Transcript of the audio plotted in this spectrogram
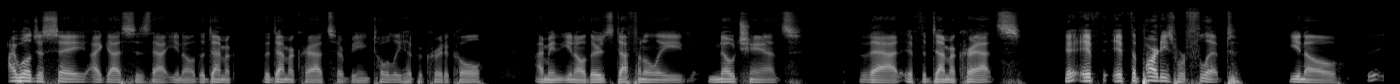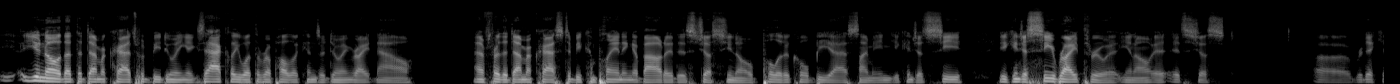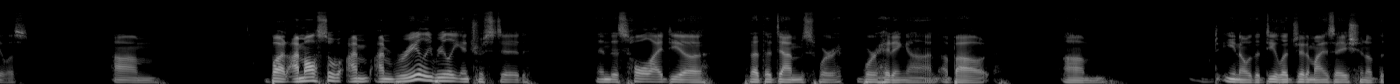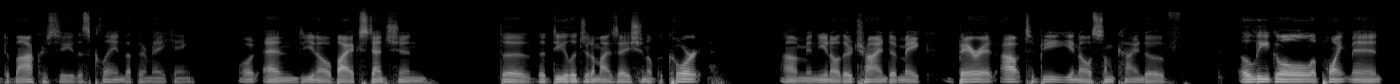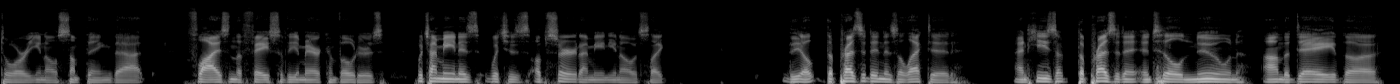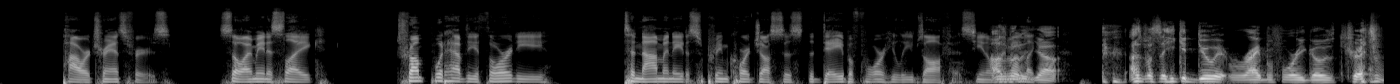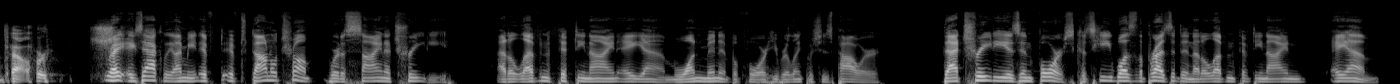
I will just say, I guess, is that, you know, the, Demo- the Democrats are being totally hypocritical. I mean, you know, there's definitely no chance that if the Democrats, if, if the parties were flipped, you know, you know that the Democrats would be doing exactly what the Republicans are doing right now and for the Democrats to be complaining about it is just you know political BS. I mean, you can just see you can just see right through it. You know, it, it's just uh, ridiculous. Um, but I'm also I'm I'm really really interested in this whole idea that the Dems were were hitting on about um, you know the delegitimization of the democracy. This claim that they're making, and you know by extension the the delegitimization of the court. Um, and you know they're trying to make Barrett out to be you know some kind of illegal appointment or you know something that flies in the face of the American voters, which I mean is which is absurd. I mean you know it's like the the president is elected, and he's the president until noon on the day the power transfers. So I mean it's like Trump would have the authority to nominate a Supreme Court justice the day before he leaves office. You know, I was what I about mean? to, Like, yeah. I was about to say he could do it right before he goes to transfer power. right? Exactly. I mean, if if Donald Trump were to sign a treaty at 11:59 a.m., one minute before he relinquishes power, that treaty is in force because he was the president at 11:59 a.m.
